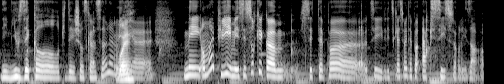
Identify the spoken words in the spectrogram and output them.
des musicals puis des choses comme ça. Là, mais, mais on m'a appuyé, mais c'est sûr que comme c'était pas, euh, tu sais, l'éducation n'était pas axée sur les arts.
